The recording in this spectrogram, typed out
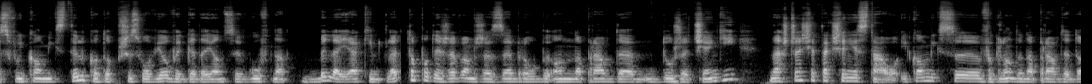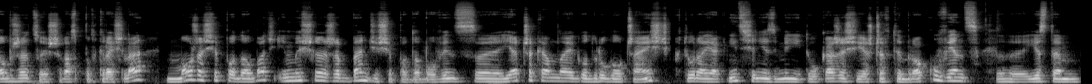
swój komiks tylko do przysłowiowych, gadających głów na byle jakim tle, to podejrzewam, że zebrałby on naprawdę duże cięgi. Na szczęście tak się nie stało i komiks wygląda naprawdę dobrze, co jeszcze raz podkreślę. Może się podobać i myślę, że będzie się podobał, więc ja czekam na jego drugą część, która jak nic się nie zmieni, to ukaże się jeszcze w tym roku, więc e, jestem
